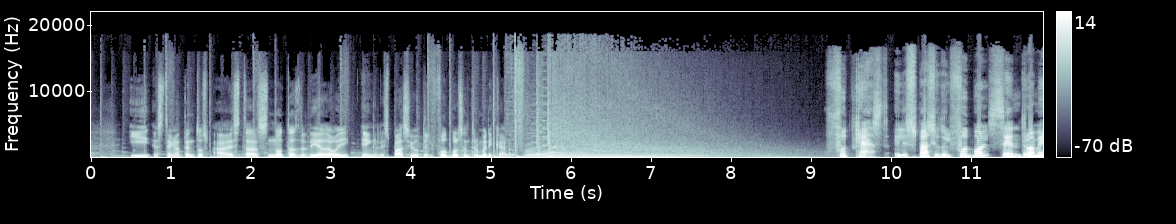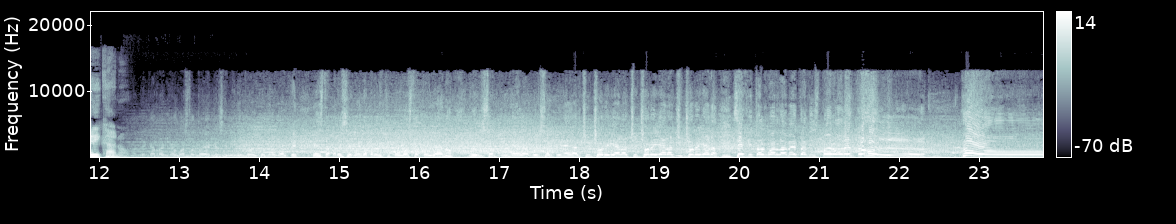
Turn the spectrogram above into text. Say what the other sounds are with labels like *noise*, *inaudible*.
y estén atentos a estas notas del día de hoy en el espacio del fútbol centroamericano. Footcast, el espacio del fútbol centroamericano. Contragolpe. Esta parece buena para el equipo guastatoyano. Wilson Pineda, Wilson Pineda, Chucho Orellana, Chucho Orellana, Chucho Orellana. Se quitó el guardameta, disparo adentro. ¡Gol!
